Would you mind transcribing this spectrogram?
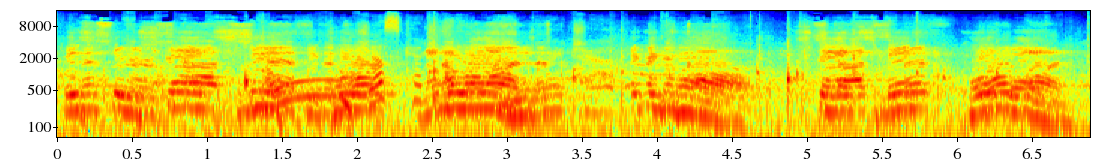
Mr. Scott Smith, oh, just catch number one. Great job. Pick and call. Scott Smith, court one.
